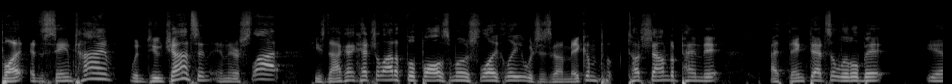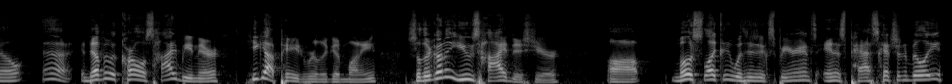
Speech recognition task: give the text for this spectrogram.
But at the same time, with Duke Johnson in their slot, he's not going to catch a lot of footballs most likely, which is going to make him touchdown dependent. I think that's a little bit, you know, eh. and definitely with Carlos Hyde being there, he got paid really good money. So they're going to use Hyde this year. Uh, most likely with his experience and his pass catching ability,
